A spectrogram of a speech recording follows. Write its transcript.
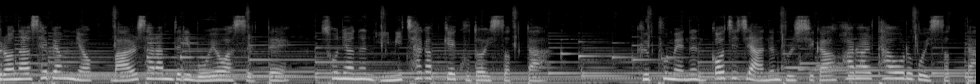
그러나 새벽녘 마을 사람들이 모여왔을 때 소년은 이미 차갑게 굳어 있었다. 그 품에는 꺼지지 않은 불씨가 활활 타오르고 있었다.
